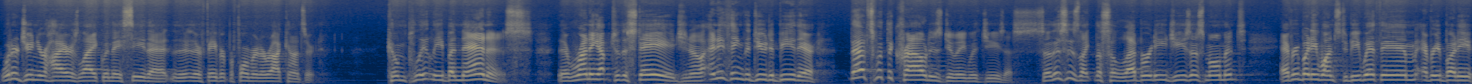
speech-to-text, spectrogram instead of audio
What are junior hires like when they see that their favorite performer at a rock concert? Completely bananas. They're running up to the stage, you know, anything to do to be there. That's what the crowd is doing with Jesus. So this is like the celebrity Jesus moment. Everybody wants to be with him. Everybody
